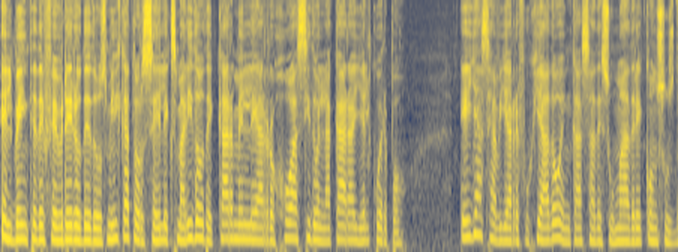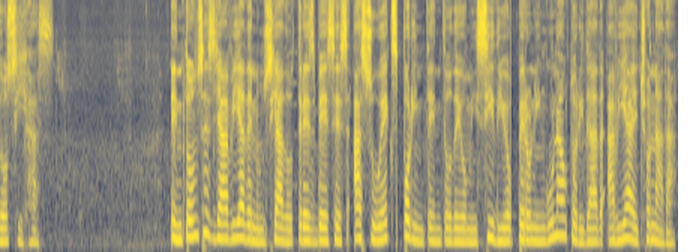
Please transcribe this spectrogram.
El 20 de febrero de 2014, el exmarido de Carmen le arrojó ácido en la cara y el cuerpo. Ella se había refugiado en casa de su madre con sus dos hijas. Entonces ya había denunciado tres veces a su ex por intento de homicidio, pero ninguna autoridad había hecho nada.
